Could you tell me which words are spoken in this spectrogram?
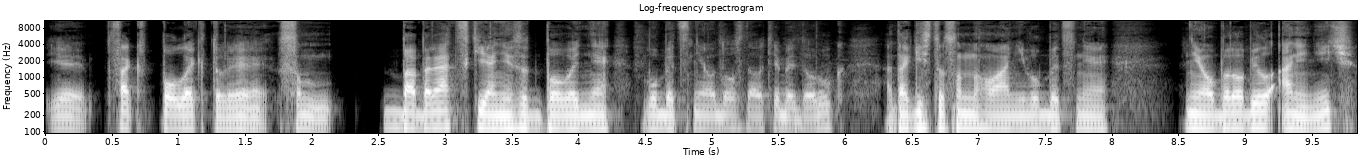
je fakt pole, ktoré som babracky a nezodpovedne vôbec neodovzdal tebe do rúk a takisto som ho ani vôbec ne, neobrobil ani nič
